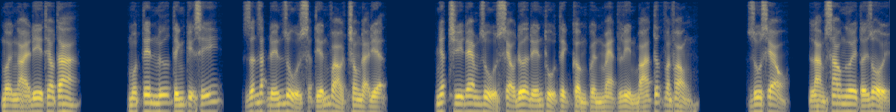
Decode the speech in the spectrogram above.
mời ngài đi theo ta. Một tên nữ tính kỵ sĩ dẫn dắt đến dù sẽ tiến vào trong đại điện. Nhất trí đem dù sẹo đưa đến thủ tịch cầm quyền mẹt lìn bá tước văn phòng. Dù sẹo, làm sao ngươi tới rồi?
